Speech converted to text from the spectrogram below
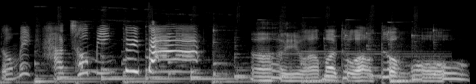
豆妹好聪明，对吧？哎呦，阿嬷头好痛哦。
